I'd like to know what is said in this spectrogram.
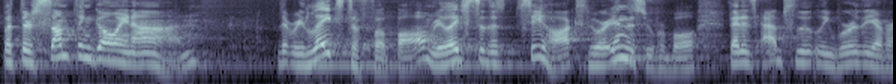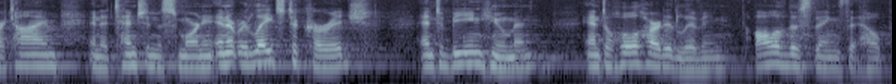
But there's something going on that relates to football and relates to the Seahawks who are in the Super Bowl that is absolutely worthy of our time and attention this morning. And it relates to courage and to being human and to wholehearted living all of those things that help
